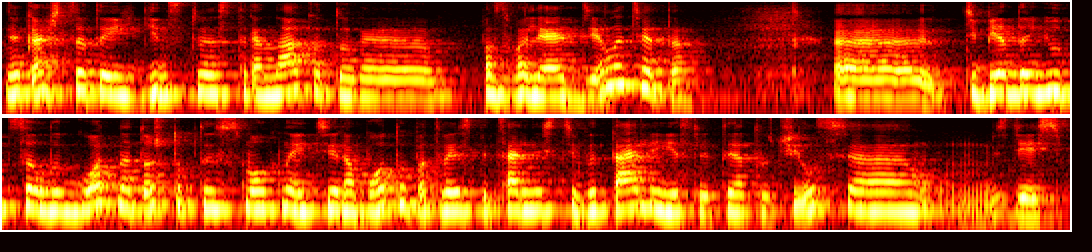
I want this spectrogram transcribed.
Мне кажется, это единственная страна, которая позволяет делать это. Э, тебе дают целый год на то, чтобы ты смог найти работу по твоей специальности в Италии, если ты отучился здесь,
